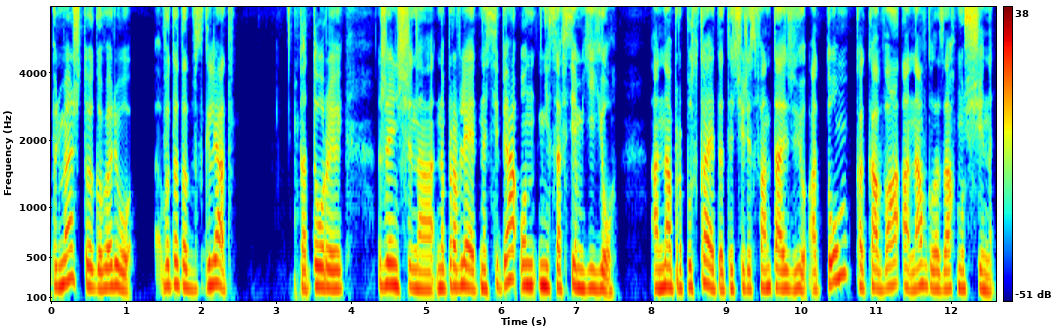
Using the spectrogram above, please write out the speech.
понимаешь, что я говорю? Вот этот взгляд, который женщина направляет на себя, он не совсем ее. Она пропускает это через фантазию о том, какова она в глазах мужчины.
